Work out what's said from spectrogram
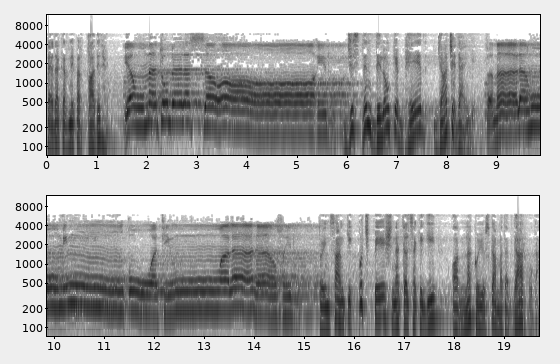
پیدا کرنے پر قادر ہے۔ يوم تبلى السرائر۔ جس دن دلوں کے بھید جانچے جائیں گے۔ فما له من قوة ولا ناصر۔ تو انسان کی کچھ پیش نہ چل سکے گی اور نہ کوئی اس کا مددگار ہوگا۔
